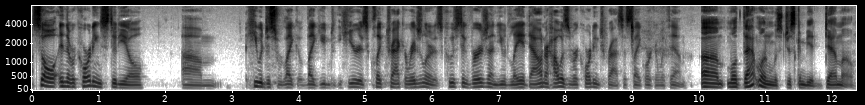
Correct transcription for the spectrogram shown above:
So in the recording studio, um, he would just like like you'd hear his click track original or his acoustic version, and you'd lay it down, or how was the recording process like working with him? Um, well, that one was just gonna be a demo,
